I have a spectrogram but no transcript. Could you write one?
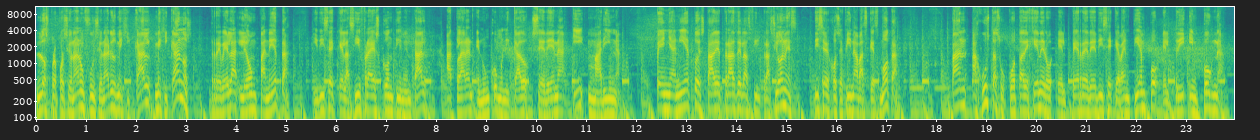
los proporcionaron funcionarios mexicanos, revela León Paneta, y dice que la cifra es continental, aclaran en un comunicado Sedena y Marina. Peña Nieto está detrás de las filtraciones, dice Josefina Vázquez Mota. PAN ajusta su cuota de género, el PRD dice que va en tiempo, el PRI impugna.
